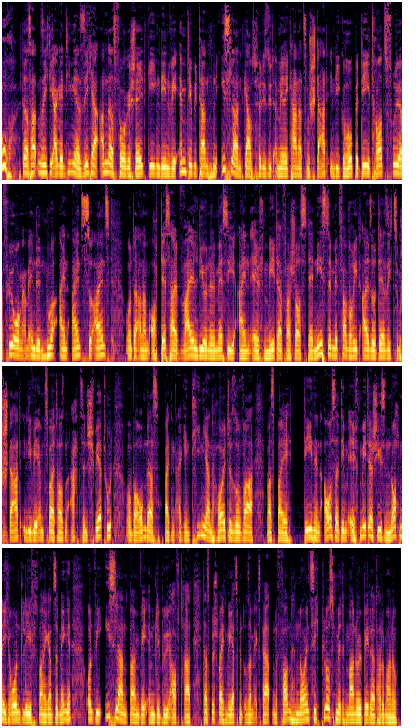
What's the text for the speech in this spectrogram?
Huch, das hatten sich die Argentinier sicher anders vorgestellt. Gegen den WM-Debütanten Island gab es für die Südamerikaner zum Start in die Gruppe D trotz früher Führung am Ende nur ein 1 zu 1. Unter anderem auch deshalb, weil Lionel Messi einen Elfmeter verschoss. Der nächste Mitfavorit also, der sich zum Start in die WM 2018 schwer tut. Und warum das bei den Argentiniern heute so war, was bei denen außer dem Elfmeterschießen noch nicht rund lief, war eine ganze Menge, und wie Island beim WM-Debüt auftrat. Das besprechen wir jetzt mit unserem Experten von 90 Plus mit Manuel Behlert. Hallo Manu.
